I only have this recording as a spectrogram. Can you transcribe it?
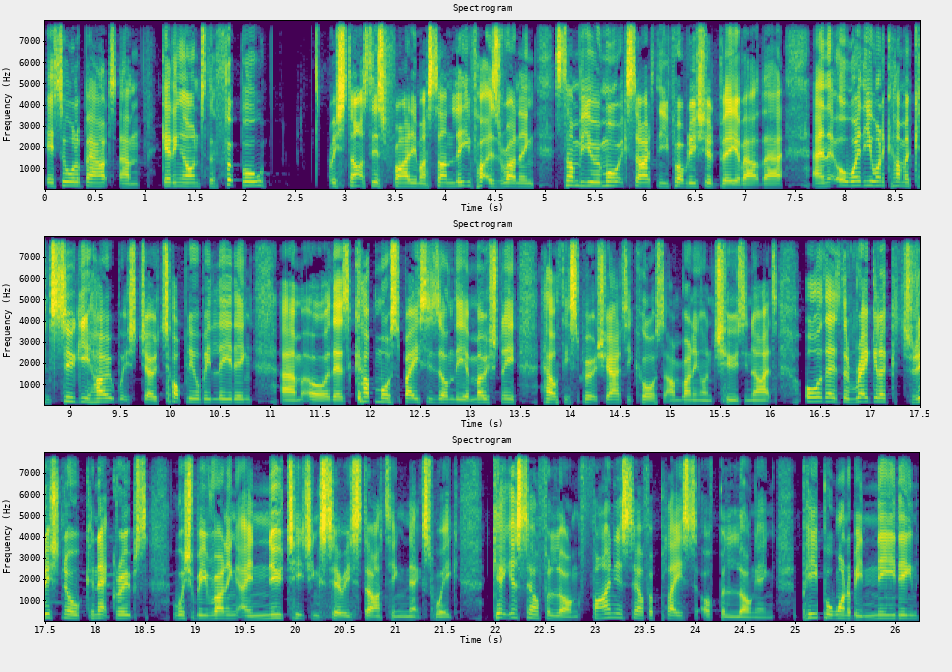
it's all about um, getting on to the football which starts this Friday. My son Levi is running. Some of you are more excited than you probably should be about that. And or whether you want to come a Kintsugi Hope, which Joe Topley will be leading, um, or there's a couple more spaces on the emotionally healthy spirituality course I'm running on Tuesday night, or there's the regular traditional Connect groups, which will be running a new teaching series starting next week. Get yourself along. Find yourself a place of belonging. People want to be needing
